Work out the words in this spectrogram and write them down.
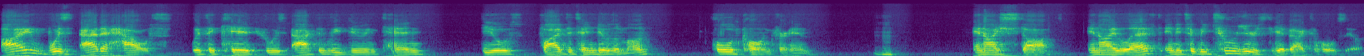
I was at a house with a kid who was actively doing 10 deals, five to 10 deals a month, cold calling for him. Mhm. And I stopped and I left, and it took me two years to get back to wholesale.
